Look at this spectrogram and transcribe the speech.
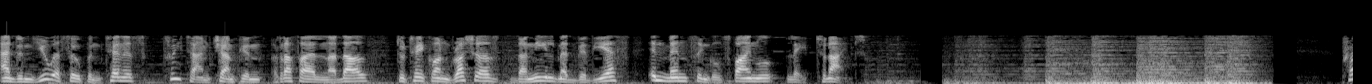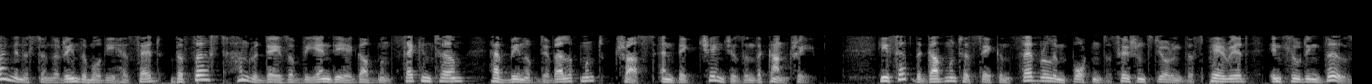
And in US Open tennis, three-time champion Rafael Nadal to take on Russia's Daniil Medvedev in men's singles final late tonight. Prime Minister Narendra Modi has said the first 100 days of the NDA government's second term have been of development, trust and big changes in the country. He said the government has taken several important decisions during this period, including those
